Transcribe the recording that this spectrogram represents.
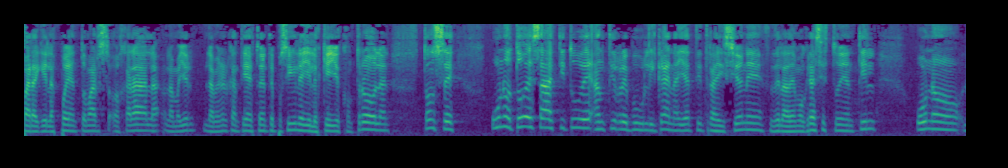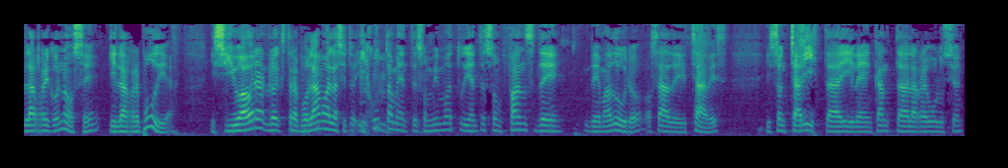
para que las puedan tomar, ojalá la, la mayor la menor cantidad de estudiantes posible y los que ellos controlan. Entonces, uno todas esas actitudes antirrepublicanas y antitradiciones de la democracia estudiantil, uno las reconoce y las repudia. Y si yo ahora lo extrapolamos a la situación, y justamente esos mismos estudiantes son fans de, de Maduro, o sea, de Chávez, y son chavistas y les encanta la revolución,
